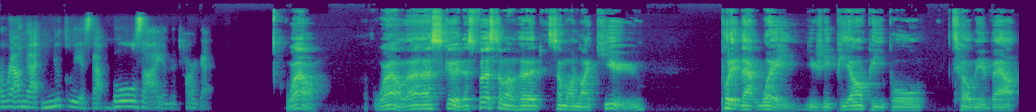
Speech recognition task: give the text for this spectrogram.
around that nucleus, that bullseye in the target. Wow. Wow, that's good. That's first time I've heard someone like you put it that way. Usually, PR people tell me about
